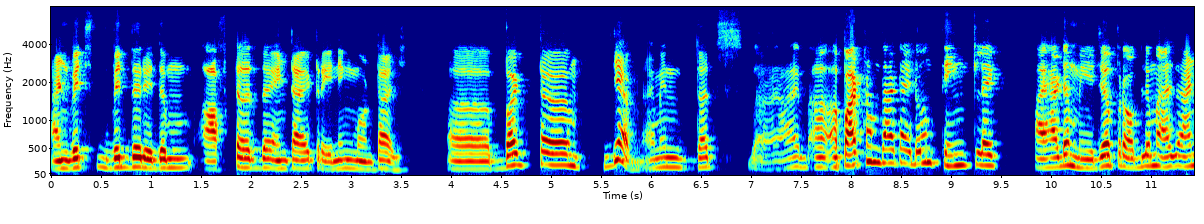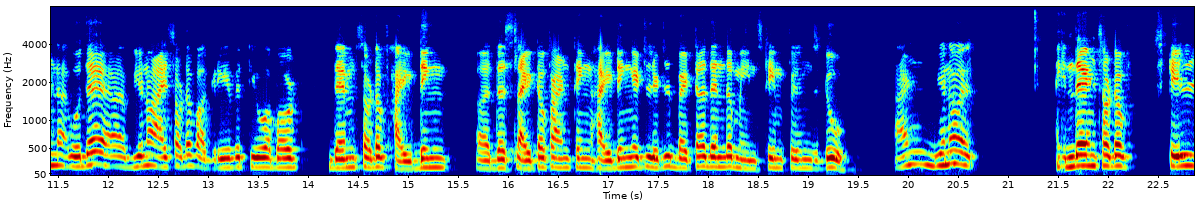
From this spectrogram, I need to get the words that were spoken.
and with with the rhythm after the entire training montage. Uh, but um, yeah, I mean that's I, apart from that, I don't think like I had a major problem as and Uday, uh, you know, I sort of agree with you about them sort of hiding uh, the sleight of hand thing, hiding it a little better than the mainstream films do. And, you know, in the end, sort of still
